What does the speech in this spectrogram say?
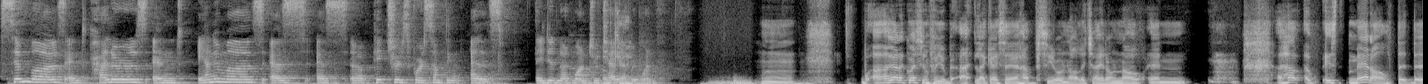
symbols and colors and animals as as uh, pictures for something else. They did not want to tell Okay. everyone. Well, I got a question for you. like I say, I have zero knowledge. I don't know, and I have uh, is metal the the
